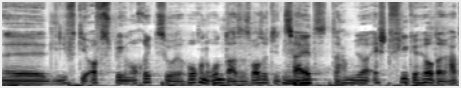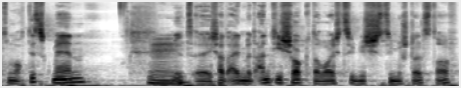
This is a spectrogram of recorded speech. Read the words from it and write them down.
äh, lief die Offspring auch rückzu, hoch und runter. Also es war so Mhm. die Zeit, da haben wir echt viel gehört. Da hatten wir noch Discman. Mhm. Mit, äh, ich hatte einen mit Anti-Shock, da war ich ziemlich, ziemlich stolz drauf.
